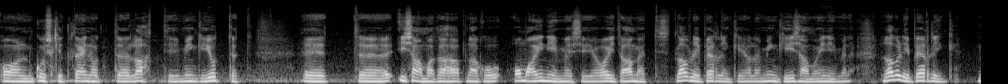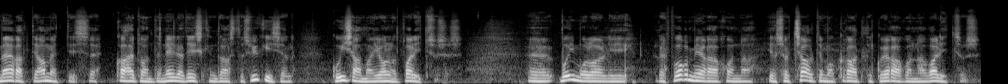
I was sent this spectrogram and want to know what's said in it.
on kuskilt läinud lahti mingi jutt, et, et Isamaa tahab nagu oma inimesi hoida ametis. Lavly Perling ei ole mingi Isamaa inimene. Lavly Perling määrati ametisse kahe tuhande neljateistkümnenda aasta sügisel, kui Isamaa ei olnud valitsuses. võimul oli Reformierakonna ja Sotsiaaldemokraatliku Erakonna valitsus.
